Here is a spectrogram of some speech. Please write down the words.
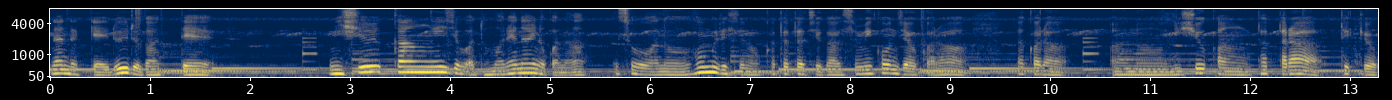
なんだっけルールがあって2週間以上は泊まれないのかな？そうあのホームレスの方たちが住み込んじゃうからだからあの2週間経ったら撤去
